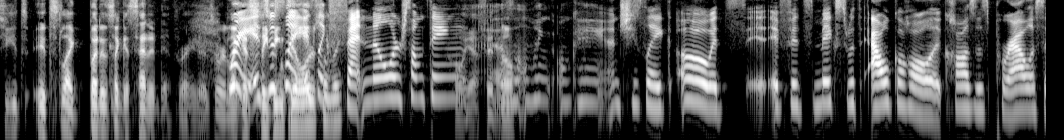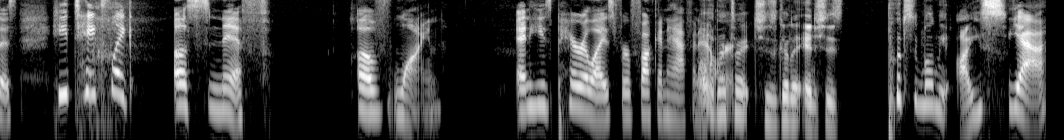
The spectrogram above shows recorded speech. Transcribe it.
She gets, it's like, but it's like a sedative, right? It's or Right, like a it's sleeping just pill like or it's like something. fentanyl or something. Oh, yeah, fentanyl. I'm like, okay, and she's like, oh, it's if it's mixed with alcohol, it causes paralysis. He takes like a sniff of wine, and he's paralyzed for fucking half an oh, hour. that's right. She's gonna and she's puts him on the ice Yeah,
